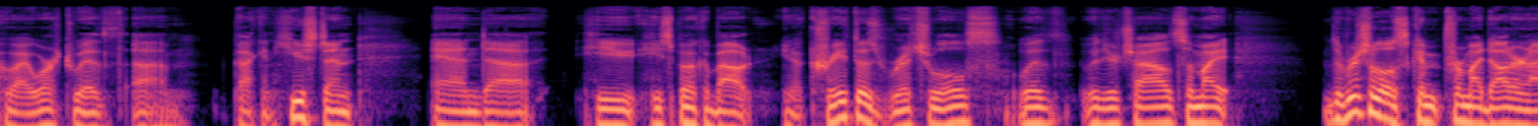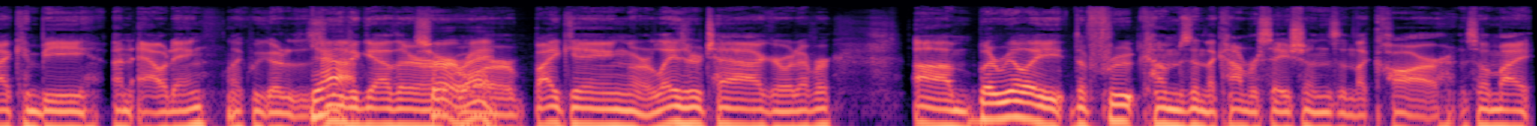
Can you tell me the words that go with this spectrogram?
who I worked with um, back in Houston, and uh, he he spoke about you know create those rituals with with your child. So my the rituals can, for my daughter and I can be an outing, like we go to the yeah, zoo together, sure, or right. biking, or laser tag, or whatever. Um, but really, the fruit comes in the conversations in the car. And so my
